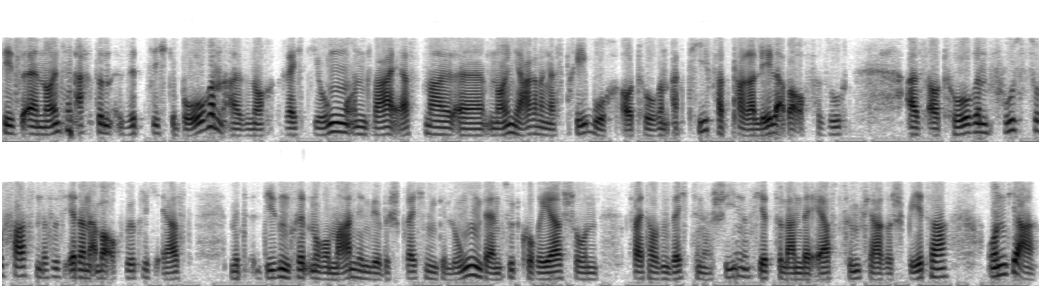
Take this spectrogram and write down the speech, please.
Sie ist äh, 1978 geboren, also noch recht jung und war erstmal äh, neun Jahre lang als Drehbuchautorin aktiv, hat parallel aber auch versucht, als Autorin Fuß zu fassen. Das ist ihr dann aber auch wirklich erst mit diesem dritten Roman, den wir besprechen, gelungen, der in Südkorea schon 2016 erschienen ist, hierzulande erst fünf Jahre später. Und ja,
